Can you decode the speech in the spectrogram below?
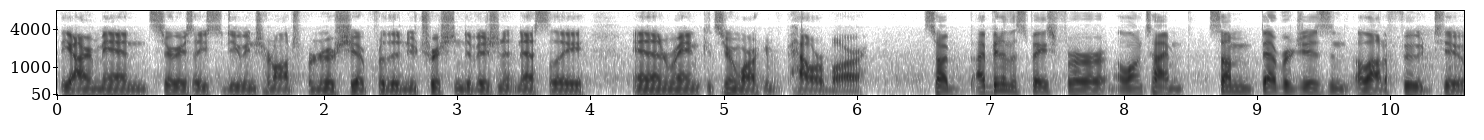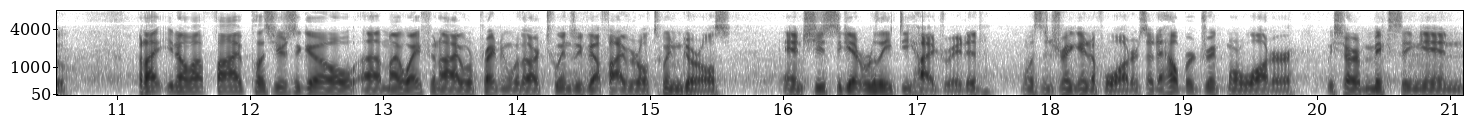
the Ironman series. I used to do internal entrepreneurship for the nutrition division at Nestle, and then ran consumer marketing for Power Bar. So I've, I've been in the space for a long time. Some beverages and a lot of food too. But I, you know, about five plus years ago, uh, my wife and I were pregnant with our twins. We've got five-year-old twin girls, and she used to get really dehydrated, wasn't drinking enough water. So to help her drink more water, we started mixing in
